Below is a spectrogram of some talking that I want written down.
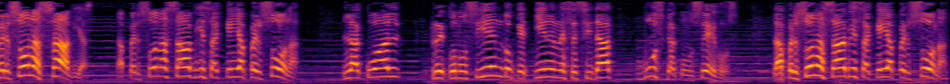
Personas sabias. La persona sabia es aquella persona la cual, reconociendo que tiene necesidad, busca consejos. La persona sabia es aquella persona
